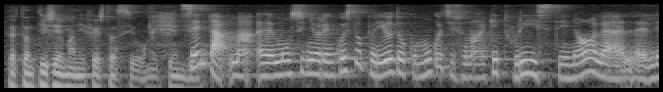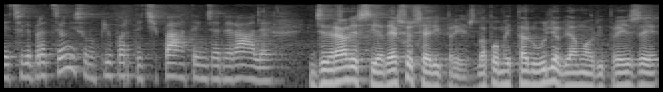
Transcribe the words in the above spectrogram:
per tantissime manifestazioni. Quindi... Senta, ma eh, Monsignore, in questo periodo comunque ci sono anche i turisti, no? le, le, le celebrazioni sono più partecipate in generale? In generale sì, adesso si è ripreso. Dopo metà luglio abbiamo, riprese,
